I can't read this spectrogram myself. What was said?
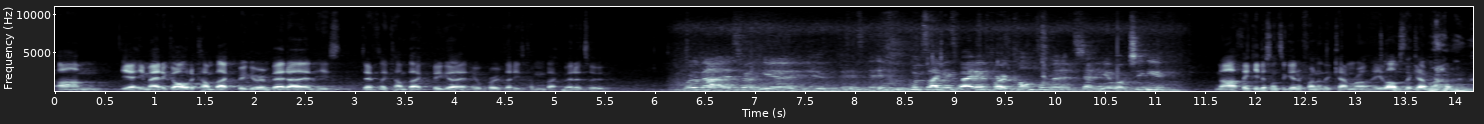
um, yeah, he made a goal to come back bigger and better, and he's definitely come back bigger, and he'll prove that he's coming back better too. What about Israel here? He- It looks like he's waiting for a compliment, standing here watching you. No, I think he just wants to get in front of the camera. He loves the camera.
